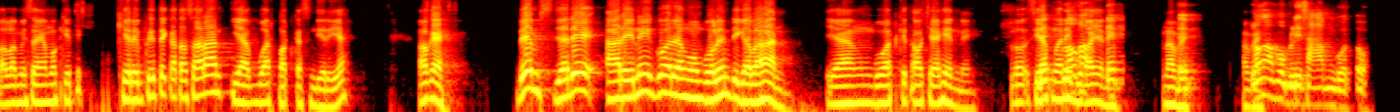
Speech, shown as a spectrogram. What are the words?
Kalau misalnya mau kritik, kirim kritik atau saran, ya buat podcast sendiri ya. Oke, Dims, jadi hari ini gua udah ngumpulin tiga bahan yang buat kita ocehin nih. Lo siap nggak nih bukanya nggak- nih? Kenapa? Dip, lo gak mau beli saham Goto?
